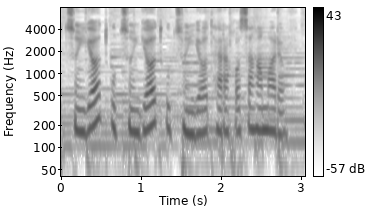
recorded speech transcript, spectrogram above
87 87 87 հեռախոսահամարով։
